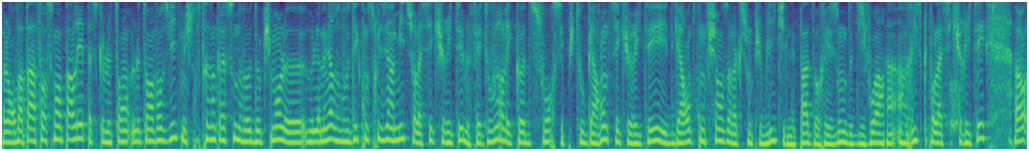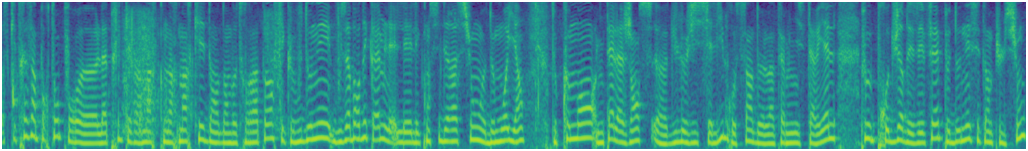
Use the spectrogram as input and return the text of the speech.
Alors, on va pas forcément en parler parce que le temps, le temps avance vite, mais je trouve très intéressant dans vos documents le, la manière dont vous déconstruisez un mythe sur la sécurité, le fait d'ouvrir les codes sources est plutôt garant de sécurité et de garant de confiance dans l'action publique. Il n'est pas de raison d'y voir un, risque pour la sécurité. Alors, ce qui est très important pour euh, l'April qu'on a remarqué dans, votre rapport, c'est que vous donnez, vous abordez quand même les, considérations de moyens, de comment une telle agence euh, du logiciel libre au sein de l'interministériel peut produire des effets, peut donner cette impulsion.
